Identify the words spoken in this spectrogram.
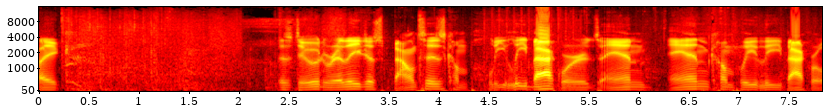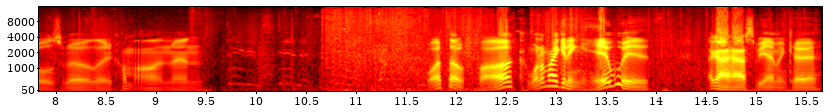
Like, this dude really just bounces completely backwards and and completely back rolls, bro. Like, come on, man. What the fuck? What am I getting hit with? That guy has to be M and K.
